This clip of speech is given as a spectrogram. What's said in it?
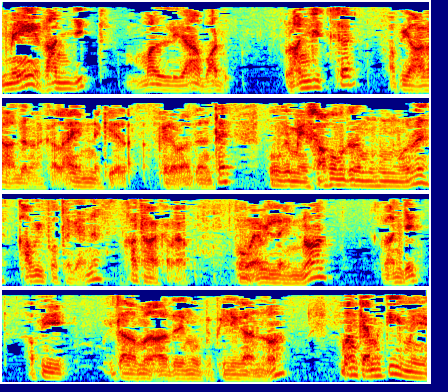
මේ රංජිත් මල්ලියා වඩු. රංජිත් අපි ආරාධනා කළා එන්න කියලා පෙරවදනට. ඔහුගේ මේ සහෝදර මුහුණුවර කවි පොත ගැන කතා කරා. ඔහු ඇවිල්ලා ඉන්නවා. රංජිත් අපි ඊටම ආදරෙන් ඔබ පිළිගන්නවා. මම කැමති මේ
